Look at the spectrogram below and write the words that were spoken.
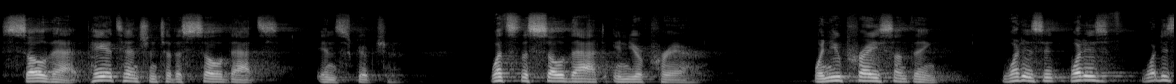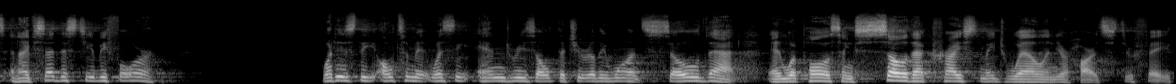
So that, pay attention to the so that's in Scripture. What's the so that in your prayer? When you pray something, what is it? What is, what is, and I've said this to you before. What is the ultimate, what's the end result that you really want? So that, and what Paul is saying, so that Christ may dwell in your hearts through faith.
